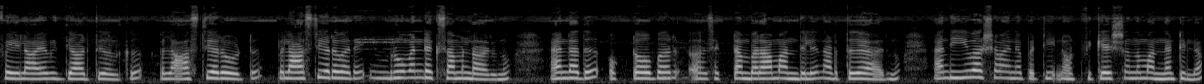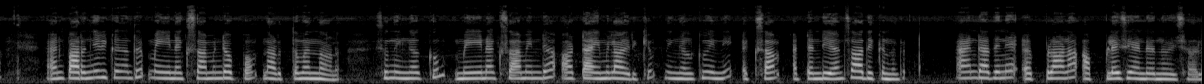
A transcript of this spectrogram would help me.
ഫെയിലായ വിദ്യാർത്ഥികൾക്ക് ഇപ്പോൾ ലാസ്റ്റ് ഇയർ തൊട്ട് ഇപ്പോൾ ലാസ്റ്റ് ഇയർ വരെ ഇമ്പ്രൂവ്മെന്റ് എക്സാം ഉണ്ടായിരുന്നു. ആൻഡ് അത് ഒക്ടോബർ സെപ്റ്റംബർ ആ മന്തിൽ നടത്തുകയായിരുന്നു. ആൻഡ് ഈ വർഷം അതിനെപ്പറ്റി നോട്ടിഫിക്കേഷൻ ഒന്നും വന്നിട്ടില്ല. ആൻഡ് പറഞ്ഞിരിക്കുന്നത് മെയിൻ എക്സാമിന്റെ ഒപ്പം നടത്തുമെന്നാണ്. സോ നിങ്ങൾക്കും മെയിൻ എക്സാമിന്റെ ആ ടൈമിലായിരിക്കും നിങ്ങൾക്കും ഇനി എക്സാം അറ്റൻഡ് ചെയ്യാൻ സാധിക്കുന്നത്. ആൻഡ് അതിന് എപ്പോഴാണ് അപ്ലൈ ചെയ്യേണ്ടതെന്ന് വെച്ചാൽ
